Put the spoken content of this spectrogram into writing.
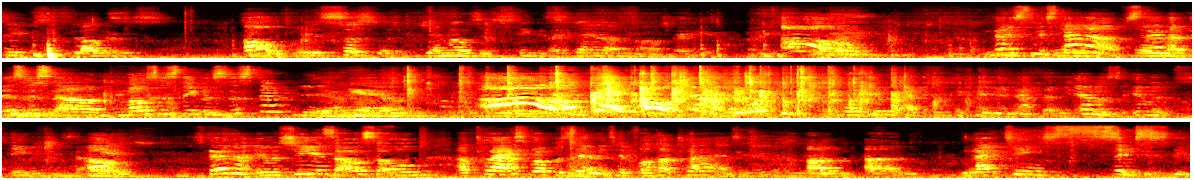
Stevenson Moses. Oh. His sister, Jen Moses Stevenson. Stand up, Mom. Oh, nice to meet, stand up, stand up. This is, um, Moses Stevens' sister? Yeah. Oh, okay, oh, Emma, you want, you want to, I I came in after, Emma, Emma Stevens. Oh, stand up, Emma, she is also a class representative for her class, um, um, nineteen sixty.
